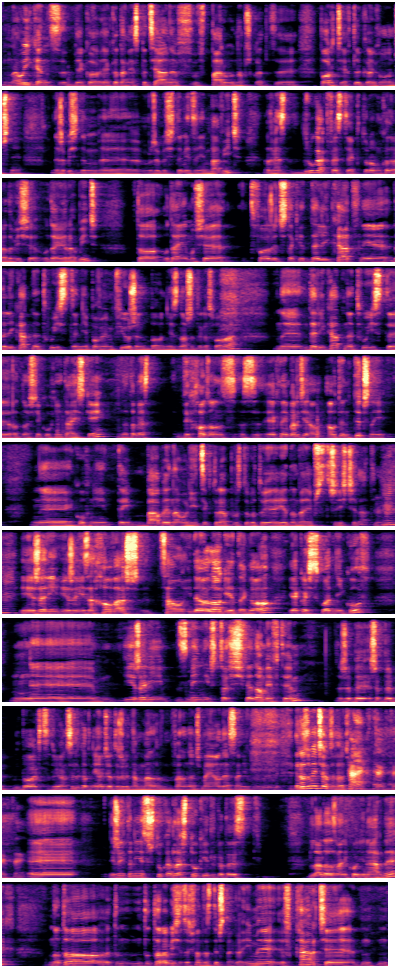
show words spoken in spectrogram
na weekend jako, jako dania specjalne w, w paru na przykład y, porcjach tylko i wyłącznie, żeby się, tym, y, żeby się tym jedzeniem bawić. Natomiast druga kwestia, którą Konradowi się udaje robić, to udaje mu się tworzyć takie delikatnie, delikatne twisty, nie powiem fusion, bo nie znoszę tego słowa, y, delikatne twisty odnośnie kuchni tajskiej, natomiast wychodząc z jak najbardziej au- autentycznej y, kuchni tej baby na ulicy, która po prostu gotuje jedno danie przez 30 lat. I jeżeli, jeżeli zachowasz całą ideologię tego, jakość składników, y, jeżeli zmienisz coś świadomie w tym, żeby, żeby było ekscytujące, tylko to nie chodzi o to, żeby tam ma, walnąć majonez, ani... Rozumiecie o co chodzi? Tak, tak, tak, tak. E, jeżeli to nie jest sztuka dla sztuki, tylko to jest dla doznań kulinarnych, no to, to, to, to robi się coś fantastycznego. I my w karcie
